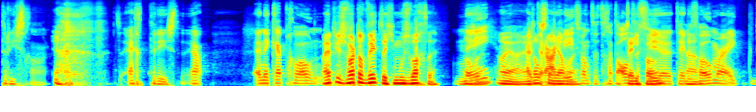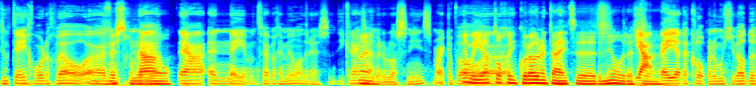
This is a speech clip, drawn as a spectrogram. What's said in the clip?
triest gewoon. Ja. Het is echt triest, ja. En ik heb gewoon... Maar heb je zwart op wit dat je moest wachten? Nee, Oh ja, ja dat is uiteraard jammer. niet, want het gaat altijd Telefoon. via de telefoon. Maar ik doe tegenwoordig wel... eh, Bevestigen met na, mail. Ja, en nee, want we hebben geen mailadres. Die krijg Oh je ja. niet bij de Belastingdienst. Maar ik heb wel... nee, maar je had eh, toch in coronatijd eh, de mailadres. Ja, eh. nee, ja, dat klopt. Maar dan moet je wel de,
